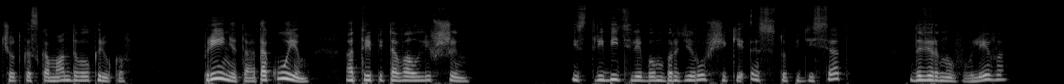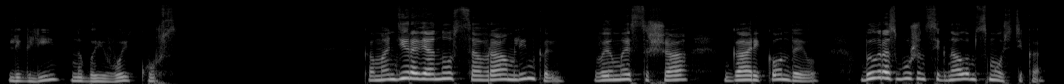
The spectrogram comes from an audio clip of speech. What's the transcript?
четко скомандовал Крюков. Принято, атакуем, отрепетовал Левшин. Истребители-бомбардировщики С-150, довернув влево, легли на боевой курс. Командир авианосца Авраам Линкольн, ВМС США Гарри Кондейл, был разбужен сигналом с мостика.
